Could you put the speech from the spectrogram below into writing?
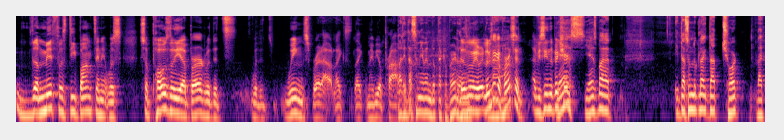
the myth was debunked, and it was supposedly a bird with its with its wings spread out, like like maybe a prop. But it doesn't even look like a bird. It doesn't look- it looks like a person. Have you seen the picture? Yes, yes, but it doesn't look like that short, like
